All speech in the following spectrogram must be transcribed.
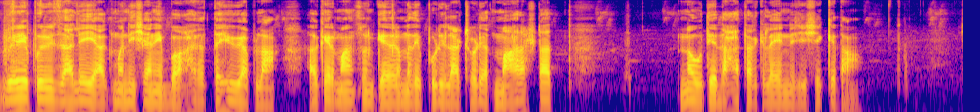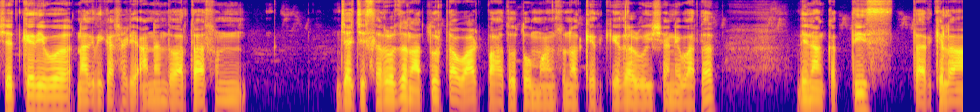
वेळेपूर्वी झाले आगमनिशाने भारतही व्यापला. अखेर मान्सून केरळमध्ये पुढील आठवड्यात महाराष्ट्रात नऊ ते दहा तारखेला येण्याची शक्यता. शेतकरी व नागरिकांसाठी आनंद वार्ता असून ज्याची सर्वजण आतुरता वाट पाहत होतो मान्सून अखेर केरळ व ईशान्य भारतात दिनांक तीस तारखेला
